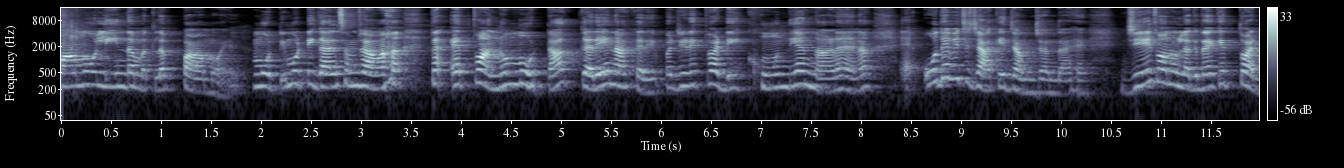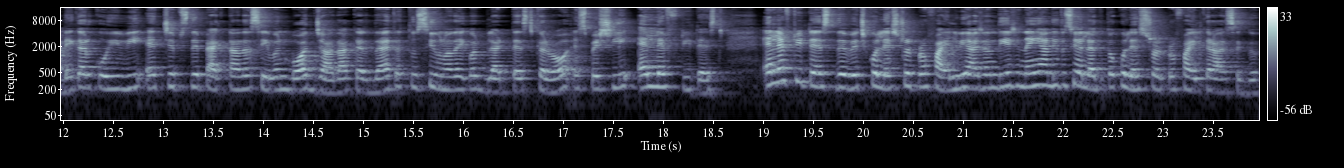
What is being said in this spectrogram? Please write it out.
ਪਾਮੋਲੀਨ ਦਾ ਮਤਲਬ ਪਾਮ ਆਇਲ ਮੋਟੀ ਮੋਟੀ ਗੱਲ ਸਮਝਾਵਾਂ ਤਾਂ ਇਹ ਤੁਹਾਨੂੰ ਮੋਟਾ ਕਰੇ ਨਾ ਕਰੇ, ਪਰ ਜਿਹੜੀ ਤੁਹਾਡੀ ਖੂਨ ਦੀਆਂ ਨਾੜਾਂ ਹੈ ਨਾ, ਇਹ ਉਹਦੇ ਵਿੱਚ ਜਾ ਕੇ ਜੰਮ ਜਾਂਦਾ ਹੈ। ਜੇ ਤੁਹਾਨੂੰ ਲੱਗਦਾ ਹੈ ਕਿ ਤੁਹਾਡੇ ਘਰ ਕੋਈ ਵੀ ਇਹ ਚਿਪਸ ਦੇ ਪੈਕਟਾਂ ਦਾ ਸੇਵਨ ਬਹੁਤ ਜ਼ਿਆਦਾ ਕਰਦਾ ਹੈ, ਤਾਂ ਤੁਸੀਂ ਉਹਨਾਂ ਦਾ ਇੱਕ ਵਾਰ ਬਲੱਡ ਟੈਸਟ ਕਰਵਾਓ specially LFT test LFT test ਦੇ ਵਿੱਚ ਕੋਲੇਸਟ੍ਰੋਲ ਪ੍ਰੋਫਾਈਲ ਵੀ ਆ ਜਾਂਦੀ ਹੈ। ਜੇ ਨਹੀਂ ਆਂਦੀ ਤੁਸੀਂ ਅਲੱਗ ਤੋਂ ਕੋਲੇਸਟ੍ਰੋਲ ਪ੍ਰੋਫਾਈਲ ਕਰਾ ਸਕਦੇ ਹੋ।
